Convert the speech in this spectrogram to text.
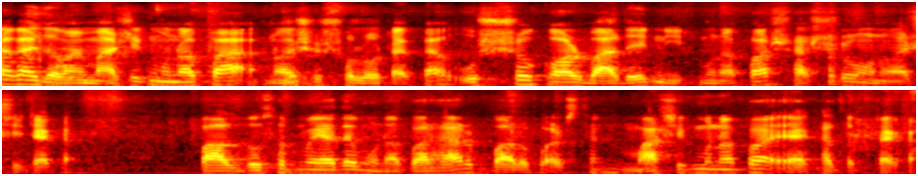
টাকায় জমায় মাসিক মুনাফা নয়শো ষোলো টাকা, উৎস কর বাদে নিট মুনাফা সাতশো উনআশি টাকা। পাঁচ বছর মেয়াদে মুনাফার হার বারো পার্সেন্ট মাসিক মুনাফা এক হাজার টাকা।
